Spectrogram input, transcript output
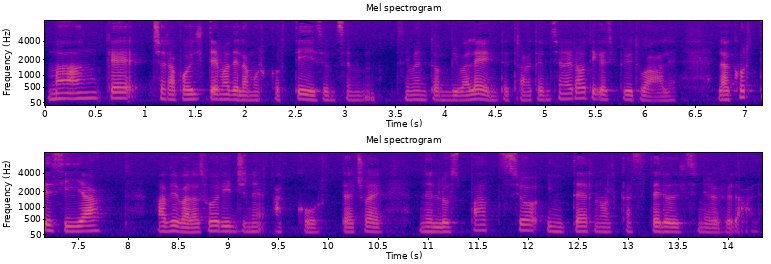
ma anche c'era poi il tema dell'amor cortese, un sentimento ambivalente tra tensione erotica e spirituale. La cortesia aveva la sua origine a corte, cioè nello spazio interno al castello del signore feudale,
